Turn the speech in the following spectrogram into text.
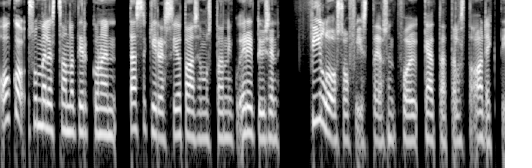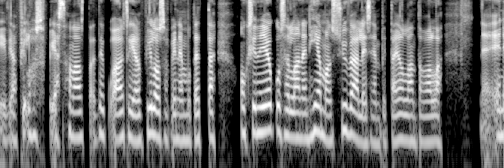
Onko sun mielestä Sanna Tirkkonen tässä kirjassa jotain semmoista niin kuin erityisen filosofista, jos nyt voi käyttää tällaista adjektiivia filosofia-sanasta, että joku asia on filosofinen, mutta että onko siinä joku sellainen hieman syvällisempi tai jollain tavalla en,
